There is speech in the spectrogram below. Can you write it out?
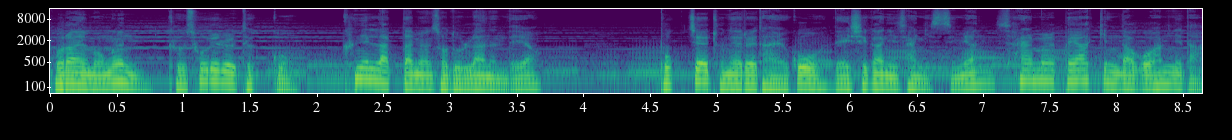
도라에몽은 그 소리를 듣고 큰일 났다면서 놀라는데요. 복제 두뇌를 달고 4시간 이상 있으면 삶을 빼앗긴다고 합니다.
